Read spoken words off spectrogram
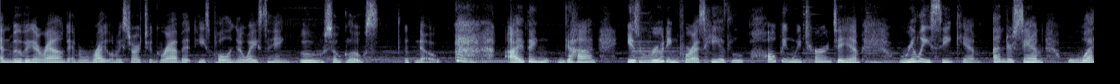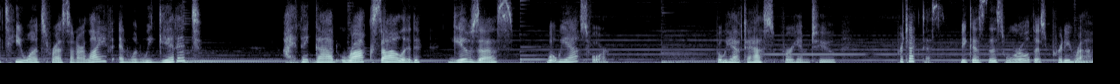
and moving around. And right when we start to grab it, he's pulling it away, saying, Ooh, so close. no. I think God is rooting for us. He is hoping we turn to Him, really seek Him, understand what He wants for us in our life. And when we get it, I think God, rock solid, gives us what we ask for. But we have to ask for Him to protect us because this world is pretty rough.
